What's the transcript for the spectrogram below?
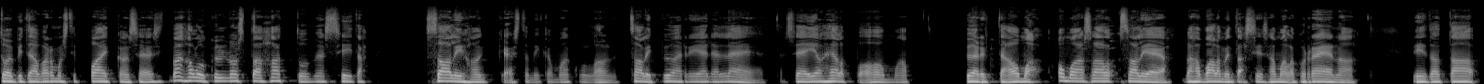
Toi pitää varmasti paikkansa. Ja sitten mä haluan kyllä nostaa hattua myös siitä salihankkeesta, mikä Makulla on. Sali pyörii edelleen, että se ei ole helppoa hommaa pyörittää oma, omaa sal, salia ja vähän valmentaa siinä samalla kuin reenaa. Niin tota,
